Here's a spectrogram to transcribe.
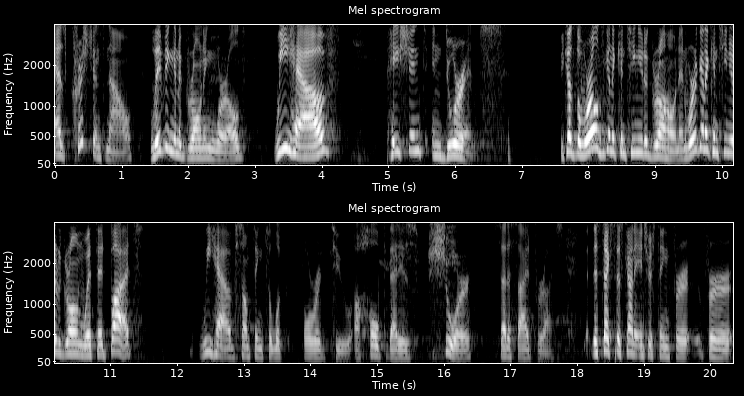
as Christians now, living in a groaning world, we have patient endurance. Because the world's going to continue to groan, and we're going to continue to groan with it, but we have something to look forward to, a hope that is sure, set aside for us. This text is kind of interesting for, for,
